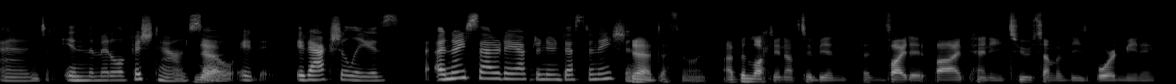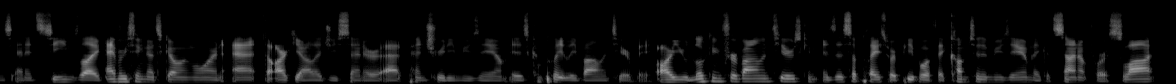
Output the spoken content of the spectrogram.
and in the middle of Fishtown. So it it actually is a nice Saturday afternoon destination. Yeah, definitely. I've been lucky enough to be invited by Penny to some of these board meetings, and it seems like everything that's going on at the Archaeology Center at Penn Treaty Museum is completely volunteer based. Are you looking for volunteers? Can, is this a place where people, if they come to the museum, they could sign up for a slot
